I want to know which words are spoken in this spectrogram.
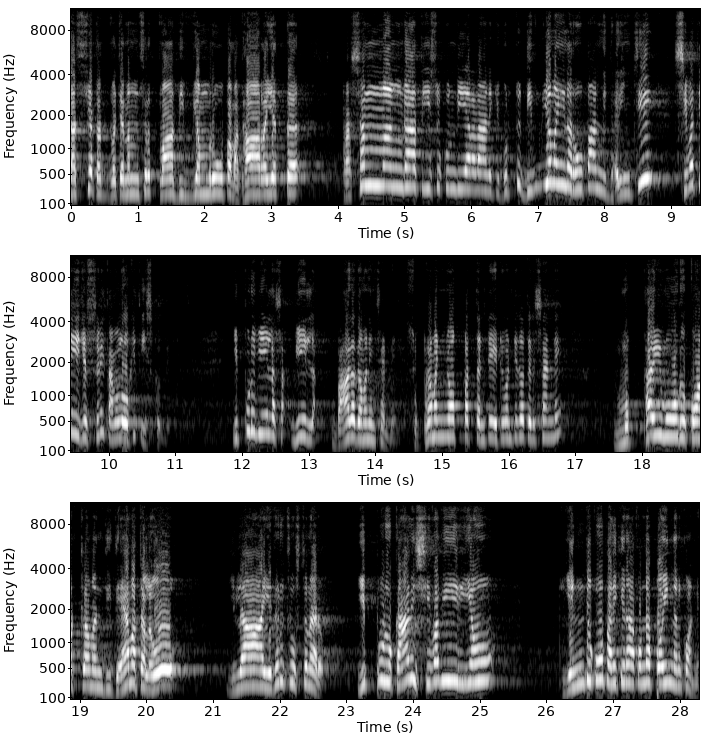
తస్య తద్వచనం శ్రుత్వా దివ్యం రూపమధారయత్. ప్రసన్నంగా తీసుకుంది అనడానికి గుర్తు దివ్యమైన రూపాన్ని ధరించి శివ తేజస్సుని తనలోకి తీసుకుంది. ఇప్పుడు వీళ్ళ స- వీళ్ళ బాగా గమనించండి. సుబ్రహ్మణ్యోత్పత్తి అంటే ఎటువంటిదో తెలుసా అండి? ముప్పై మూడు కోట్ల మంది దేవతలు ఇలా ఎదురు చూస్తున్నారు. ఇప్పుడు కాని శివవీర్యం ఎందుకు పనికి రాకుండా పోయింది అనుకోండి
